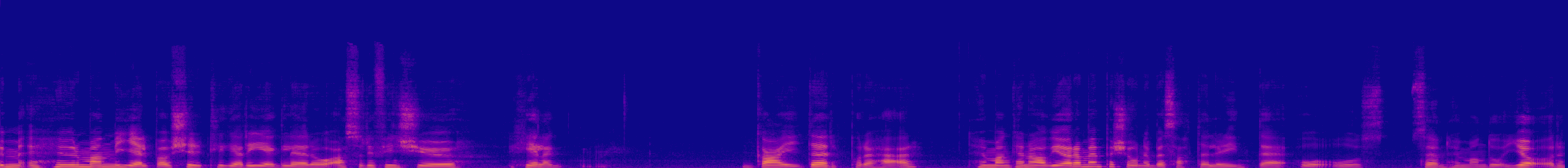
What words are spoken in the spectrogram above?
um, hur man med hjälp av kyrkliga regler och alltså det finns ju hela guider på det här. Hur man kan avgöra om en person är besatt eller inte och, och sen hur man då gör.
